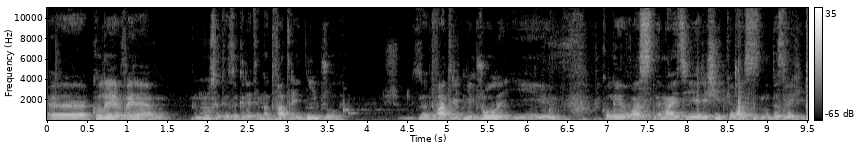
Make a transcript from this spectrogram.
Е, Коли ви мусите закрити на 2-3 дні бджоли, на 2-3 дні бджоли, і коли у вас немає цієї решітки, у вас ну, безвихідь.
